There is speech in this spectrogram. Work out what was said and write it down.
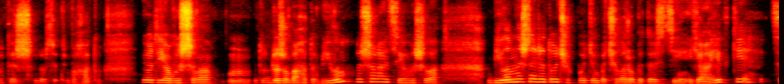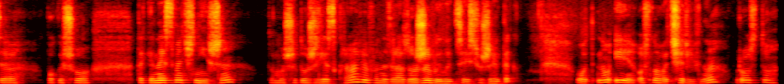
бо теж досить багато. І от я вишила, тут дуже багато білим вишивається, я вишила білим нижній рядочок, потім почала робити ось ці ягідки. Це поки що таке найсмачніше, тому що дуже яскраві, вони зразу оживили цей сюжетик. От, ну і основа чарівна, просто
